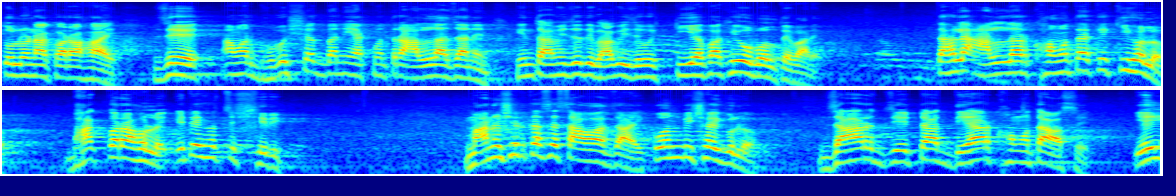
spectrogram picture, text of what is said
তুলনা করা হয় যে আমার ভবিষ্যৎবাণী একমাত্র আল্লাহ জানেন, কিন্তু আমি যদি ভাবি যে ওই টিয়া পাখিও বলতে পারে, তাহলে আল্লাহর ক্ষমতাকে কি হলো? ভাগ করা হলো, এটাই হচ্ছে শিরিক। মানুষের কাছে চাওয়া যায় কোন বিষয়গুলো? যার যেটা দেয়ার ক্ষমতা আছে, এই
